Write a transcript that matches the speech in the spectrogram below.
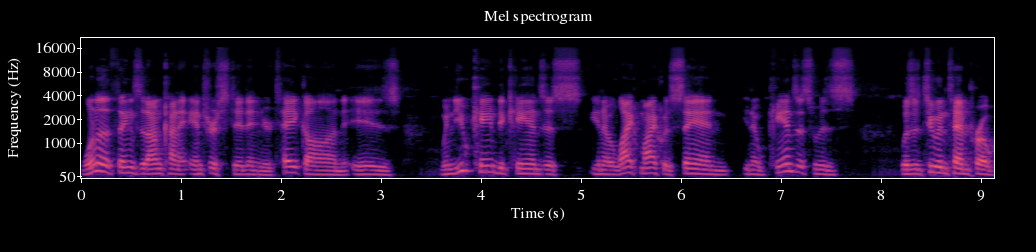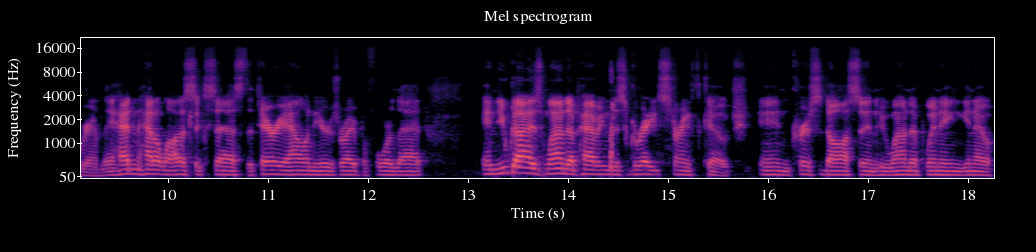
one of the things that I'm kind of interested in your take on is when you came to Kansas, you know, like Mike was saying, you know, Kansas was was a two and ten program. They hadn't had a lot of success. The Terry Allen years right before that. And you guys wound up having this great strength coach in Chris Dawson, who wound up winning, you know,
